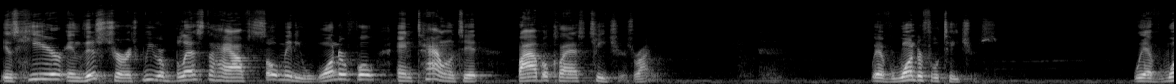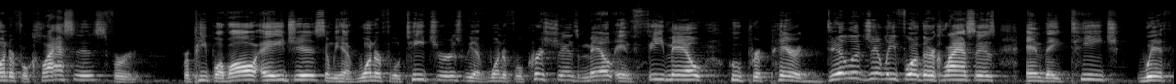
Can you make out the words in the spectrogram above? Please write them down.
is here in this church, we are blessed to have so many wonderful and talented Bible class teachers, right? We have wonderful teachers. We have wonderful classes for, for people of all ages, and we have wonderful teachers. We have wonderful Christians, male and female, who prepare diligently for their classes and they teach with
